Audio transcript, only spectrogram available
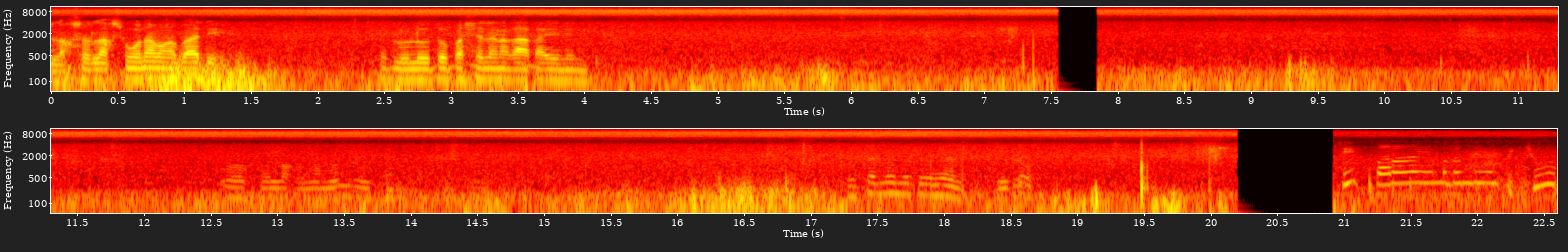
Relax, relax muna mga buddy. Nagluluto pa sila ng kakainin. Sis, para yung maganda yung picture.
